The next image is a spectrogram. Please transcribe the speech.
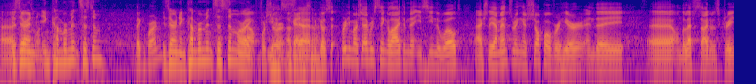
uh, Is there an one- encumberment system? beg your pardon? Is there an encumberment system or? Yeah, a- for yes. sure. Okay. yeah, so- because pretty much every single item that you see in the world. Actually, I'm entering a shop over here in the uh, on the left side of the screen,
